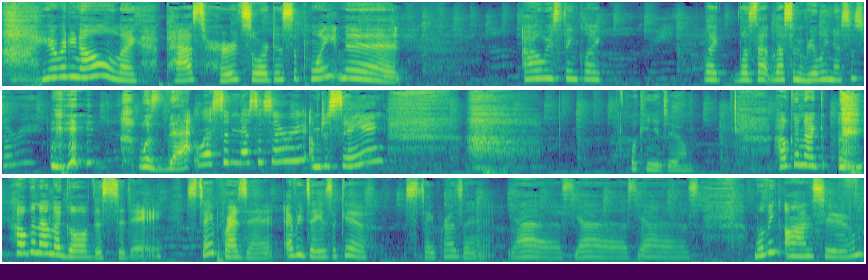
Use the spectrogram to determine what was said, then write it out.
You already know, like past hurts or disappointment. I always think like like was that lesson really necessary? was that lesson necessary? I'm just saying. what can you do? How can I how can I let go of this today? Stay present. Every day is a gift. Stay present. Yes, yes, yes. Moving on to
